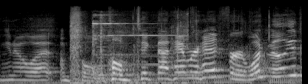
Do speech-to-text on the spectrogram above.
You know what? I'm sold. I'll take that hammerhead for $1 million.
